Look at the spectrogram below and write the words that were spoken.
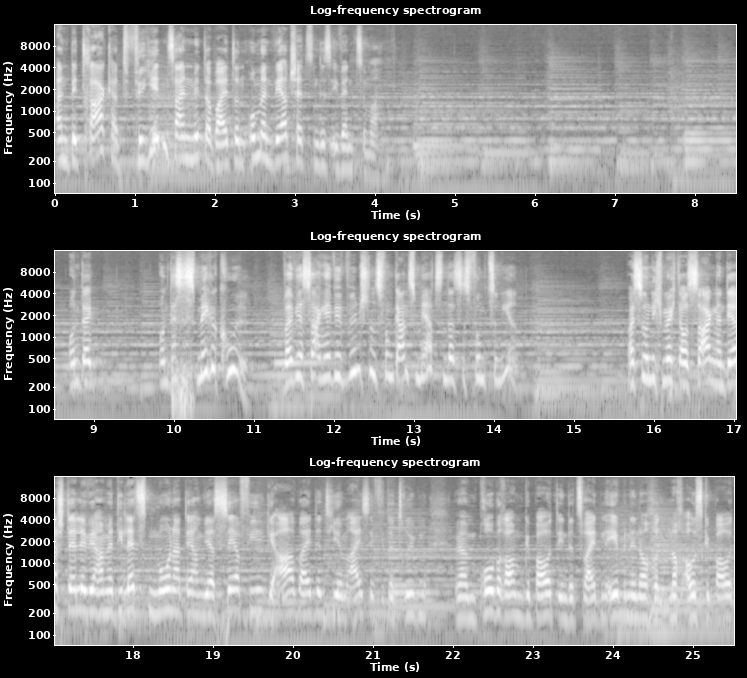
einen Betrag hat für jeden seinen Mitarbeitern, um ein wertschätzendes Event zu machen. Und da und das ist mega cool, weil wir sagen, hey, wir wünschen uns von ganzem Herzen, dass es funktioniert. Weißt du, und ich möchte auch sagen an der Stelle, wir haben ja die letzten Monate haben wir sehr viel gearbeitet hier im ISIF da drüben. Wir haben einen Proberaum gebaut, in der zweiten Ebene noch, noch ausgebaut.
